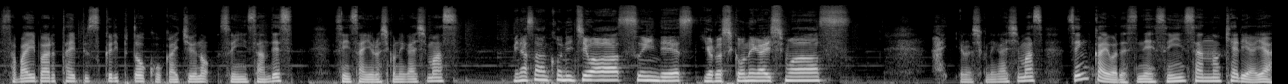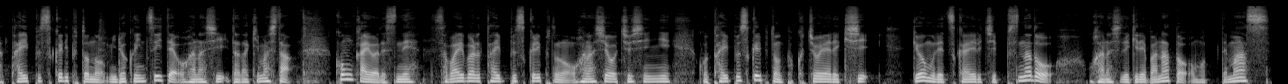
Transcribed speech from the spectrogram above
サバイバルタイプスクリプトを公開中のスインさんです。スインさんよろしくお願いします。皆さん、こんにちは。スインです。よろしくお願いします。はい、よろしくお願いします。前回はですね、スインさんのキャリアやタイプスクリプトの魅力についてお話しいただきました。今回はですね、サバイバルタイプスクリプトのお話を中心に、こうタイプスクリプトの特徴や歴史、業務で使えるチップスなどをお話しできればなと思ってます。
